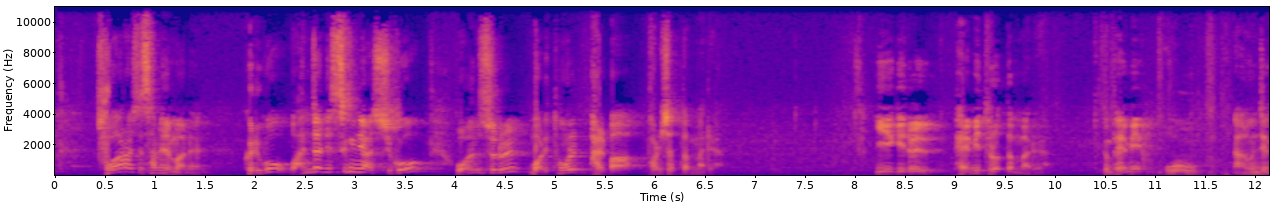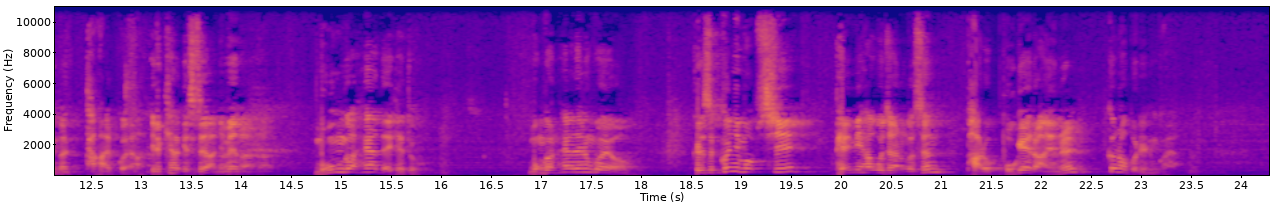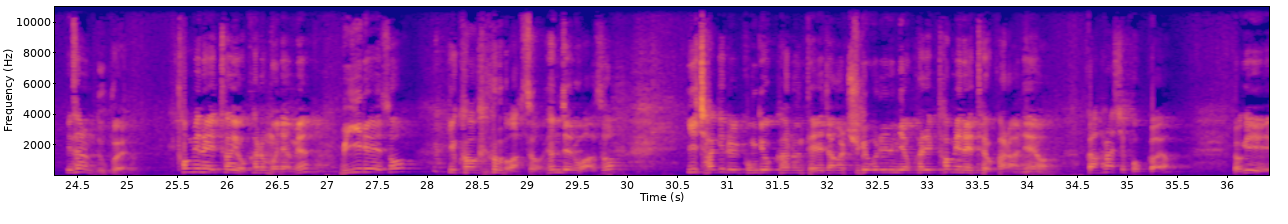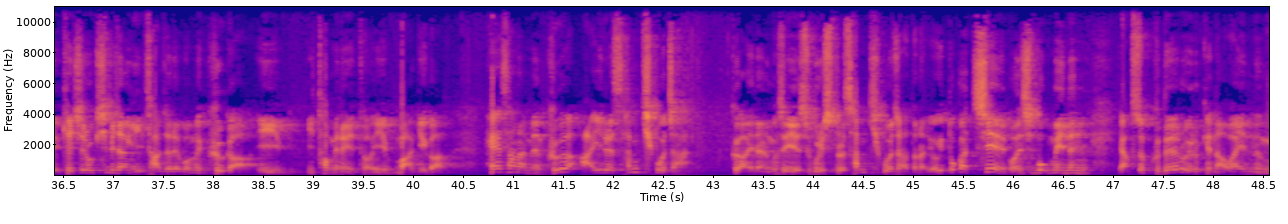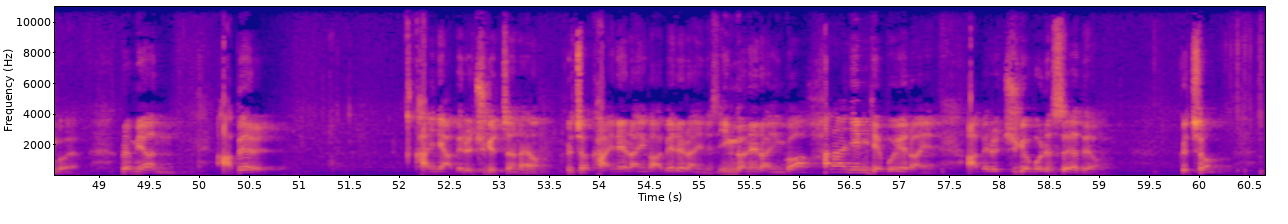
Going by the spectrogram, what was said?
부활하시 3일 만에 그리고 완전히 승리하시고 원수를 머리통을 밟아 버리셨단 말이에요. 이 얘기를 뱀이 들었단 말이에요. 그럼 뱀이 오, 나 언젠가 당할 거야. 이렇게 하겠어요? 아니면 뭔가 해야 돼, 걔도. 뭔가를 해야 되는 거예요. 그래서 끊임없이 뱀이 하고자 하는 것은 바로 복의 라인을 끊어버리는 거예요. 이 사람 누구예요? 터미네이터의 역할은 뭐냐면 미래에서 이 과거로 와서 현재로 와서 이 자기를 공격하는 대장을 죽여버리는 역할이 터미네이터 역할 아니에요. 그러니까 하나씩 볼까요? 여기 계시록 12장 4절에 보면 그가 이, 이 터미네이터 이 마귀가 해산하면 그 아이를 삼키고자 그 아이라는 것은 예수 그리스도를 삼키고자 하더라. 여기 똑같이 원시복음에 있는 약속 그대로 이렇게 나와 있는 거예요. 그러면 아벨 가인이 아벨을 죽였잖아요. 그렇죠? 가인의 라인과 아벨의 라인이 있어요. 인간의 라인과 하나님 계보의 라인. 아벨을 죽여버렸어야 돼요. 그렇죠?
